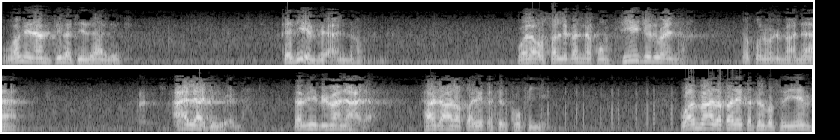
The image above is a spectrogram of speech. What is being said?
ومن أمثلة ذلك كثير عندهم. ولا أصلبنكم في جذوع النخل يقولون معناها على جذوع النخل. ففي بمعنى على هذا على طريقة الكوفيين. وأما على طريقة البصريين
